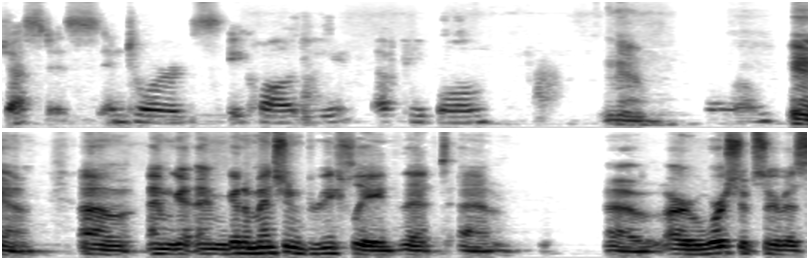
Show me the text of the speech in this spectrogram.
justice and towards equality of people Yeah. Yeah, um, I'm, go- I'm going to mention briefly that um, uh, our worship service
